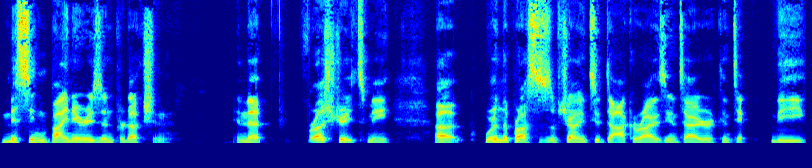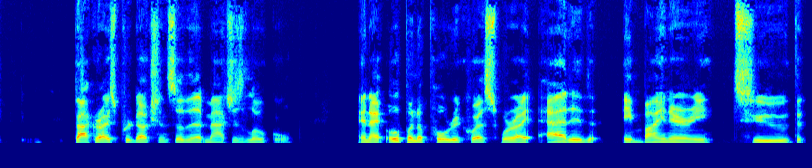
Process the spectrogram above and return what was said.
missing binaries in production, and that frustrates me. Uh, we're in the process of trying to dockerize the entire contain the dockerize production so that matches local. And I opened a pull request where I added a binary to the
